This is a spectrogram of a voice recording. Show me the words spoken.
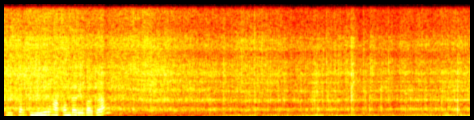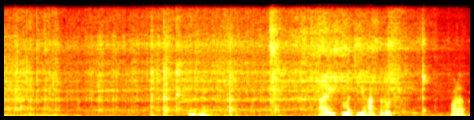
ಸ್ವಲ್ಪ ನೀರು ಹಾಕೊಂಡಾರ ಇವಾಗ. ಆಯ್ತು ಮಜ್ಜಿಗೆ ಹಾಕ್ದ್ರು ನೋಡ್ರಿ. ಒಳಗೆ.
